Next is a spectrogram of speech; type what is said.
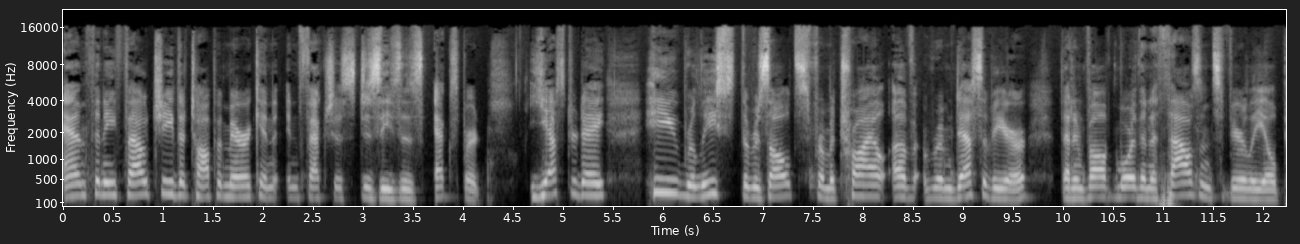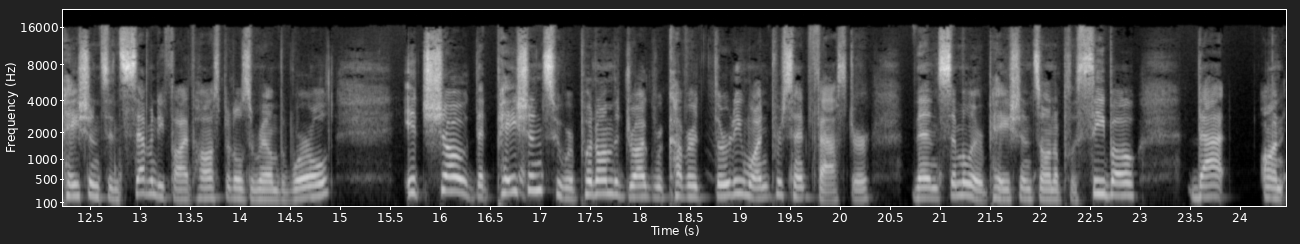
Anthony Fauci, the top American infectious diseases expert. Yesterday, he released the results from a trial of remdesivir that involved more than a thousand severely ill patients in 75 hospitals around the world. It showed that patients who were put on the drug recovered 31% faster than similar patients on a placebo. That on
